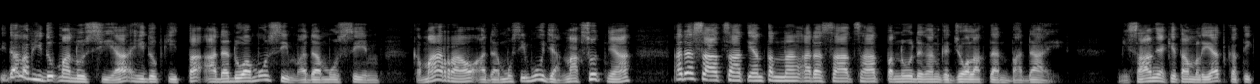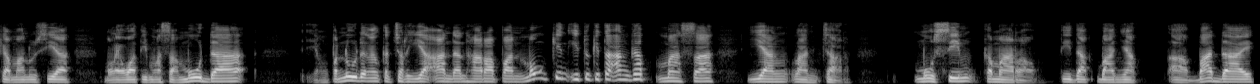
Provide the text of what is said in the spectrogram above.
Di dalam hidup manusia, hidup kita ada dua musim. Ada musim kemarau, ada musim hujan. Maksudnya, ada saat-saat yang tenang, ada saat-saat penuh dengan gejolak dan badai. Misalnya kita melihat ketika manusia melewati masa muda yang penuh dengan keceriaan dan harapan, mungkin itu kita anggap masa yang lancar. Musim kemarau, tidak banyak uh, badai,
